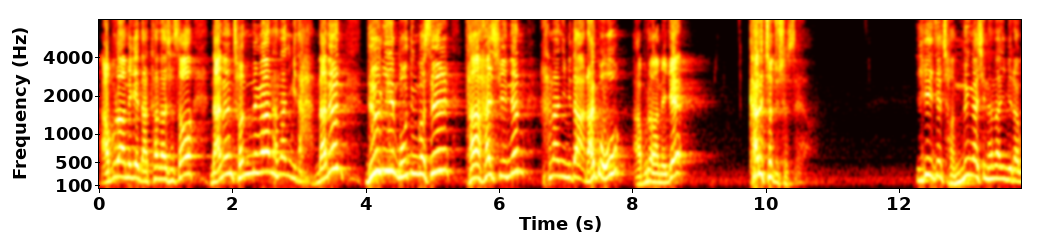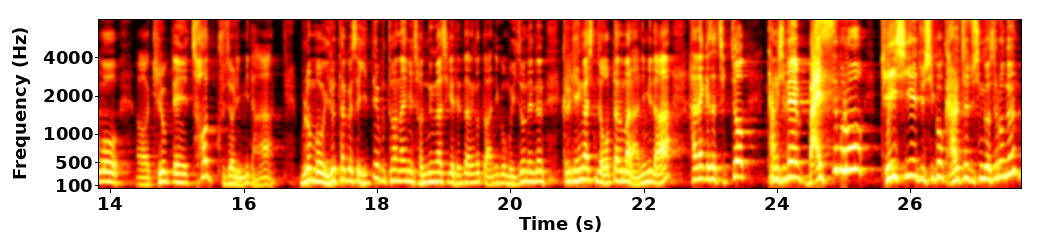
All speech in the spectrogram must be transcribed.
아브라함에게 나타나셔서 나는 전능한 하나님이다. 나는 능히 모든 것을 다 할 수 있는 하나님이다라고 아브라함에게 가르쳐 주셨어요. 이게 이제 전능하신 하나님이라고 어, 기록된 첫 구절입니다. 물론 뭐 이렇다고 해서 이때부터 하나님이 전능하시게 됐다는 것도 아니고 뭐 이전에는 그렇게 행하신 적 없다는 말 아닙니다. 하나님께서 직접 당신의 말씀으로 계시해 주시고 가르쳐 주신 것으로는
